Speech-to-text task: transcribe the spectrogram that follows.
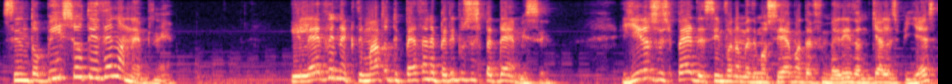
συνειδητοποίησε ότι δεν ανέπνεε. Η Λέβιν εκτιμάται ότι πέθανε περίπου στις 5.30. Γύρω στις 5 σύμφωνα με δημοσιεύματα εφημερίδων και άλλες πηγές,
